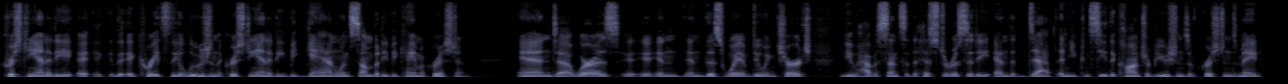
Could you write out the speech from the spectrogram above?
Christianity it, it, it, creates the illusion that Christianity began when somebody became a Christian, and uh, whereas in in this way of doing church, you have a sense of the historicity and the depth, and you can see the contributions of Christians made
